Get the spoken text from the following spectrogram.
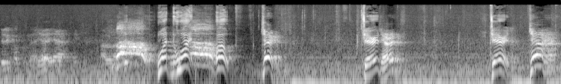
Did it come from there? Yeah, yeah. Thank you. I don't know. Oh! What? What? Oh! oh! Jared! Jared? Jared? Jared!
